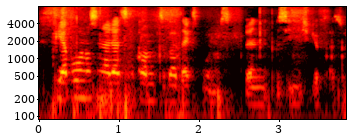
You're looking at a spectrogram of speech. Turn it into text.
vier Bonus und der letzte kommt sogar sechs Bonus, wenn es ihn nicht gibt. Also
